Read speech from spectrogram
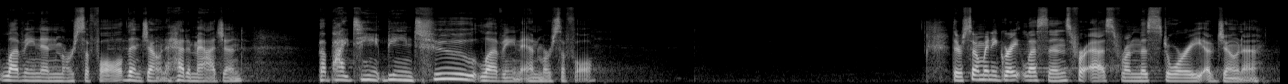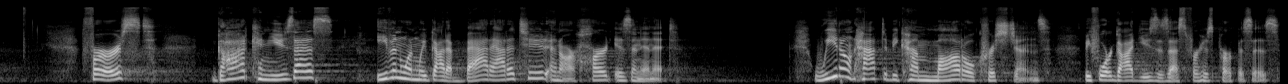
loving and merciful than Jonah had imagined, but by te- being too loving and merciful. There's so many great lessons for us from the story of Jonah. First, God can use us even when we've got a bad attitude and our heart isn't in it. We don't have to become model Christians before God uses us for his purposes.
